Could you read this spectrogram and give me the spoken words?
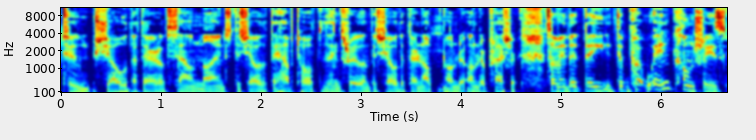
to show that they're of sound mind, to show that they have thought the thing through, and to show that they're not under under pressure. So I mean, the, the, the in countries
